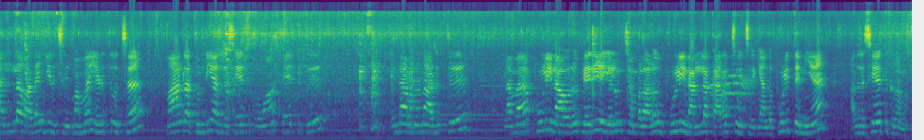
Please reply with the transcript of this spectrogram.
நல்லா வதங்கிருச்சு. நம்ம எடுத்து வச்ச மாங்காய் துண்டியும் அதில் சேர்த்துக்குவோம். சேர்த்துட்டு என்ன பண்ணணும்னு அடுத்து நம்ம புளி நான் ஒரு பெரிய எலுமிச்சம்பழம் அளவு புளி நல்லா கரைச்சி வச்சுருக்கேன். அந்த புளி தண்ணியை அதில் சேர்த்துக்கிறணும்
